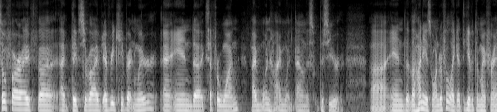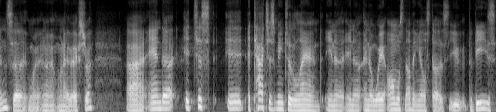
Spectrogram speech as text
so far I've uh, I, they've survived every Cape Breton winter, uh, and uh, except for one. I one hive went down this this year, uh, and the, the, honey is wonderful. I get to give it to my friends uh, when when I have extra, and it just it attaches me to the land in a in a in a way almost nothing else does. You the bees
